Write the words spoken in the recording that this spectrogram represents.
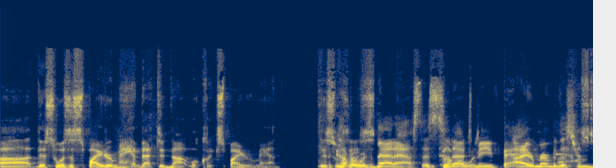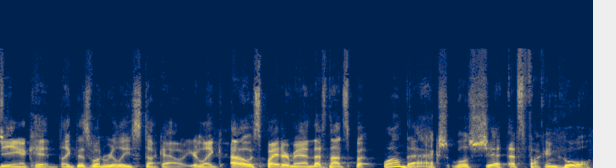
Uh, this was a Spider Man that did not look like Spider Man. This the cover a- was badass. This stood out to was me. I remember this from being a kid. Like this one really stuck out. You're like, oh, Spider Man. That's not. Sp- well, that actually. Well, shit. That's fucking cool.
